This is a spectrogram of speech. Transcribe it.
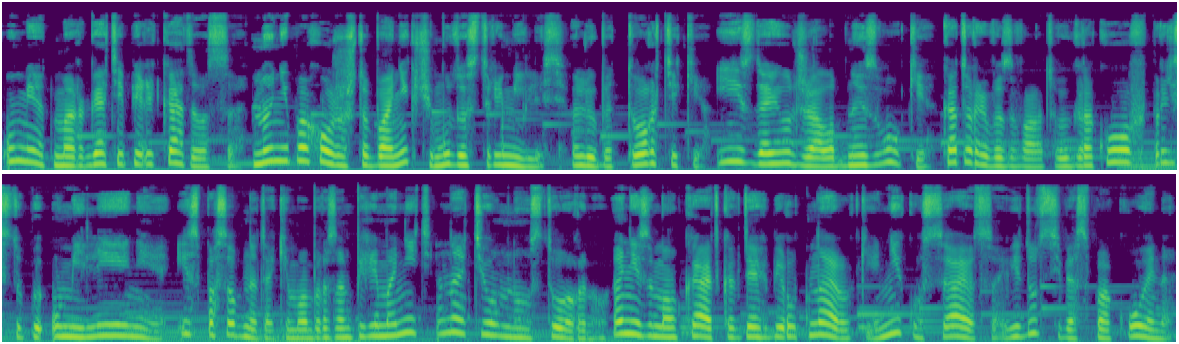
Умеют моргать и перекатываться. Но не похоже, чтобы они к чему-то стремились. Любят тортики и издают жалобные звуки, которые вызывают у игроков приступы умиления и способны таким образом переманить на темную сторону. Они замолкают, когда их берут на руки, не кусаются, ведут себя спокойно,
